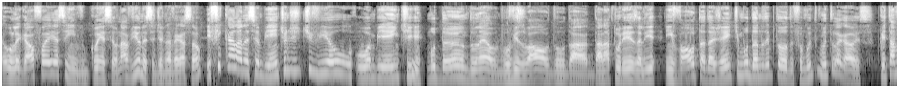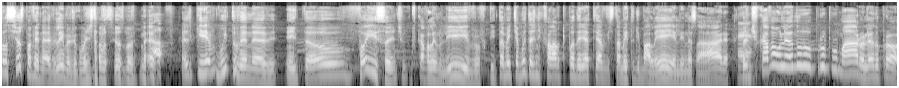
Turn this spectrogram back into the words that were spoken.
o legal foi, assim, conhecer o navio nesse dia de navegação e ficar lá nesse ambiente onde a gente via o, o ambiente mudando, né? O, o visual do- da, da natureza ali em volta da gente mudando o tempo todo. Foi muito, muito legal isso. Porque a gente tava ansioso pra ver neve, lembra de como a gente tava ansioso pra ver neve? A gente queria muito ver neve. Então, foi isso. A gente ficava lendo livro. E também tinha muita gente que falava que poderia ter avistamento de baleia ali nessa área. É. A gente ficava olhando pro, pro mar, olhando pro,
